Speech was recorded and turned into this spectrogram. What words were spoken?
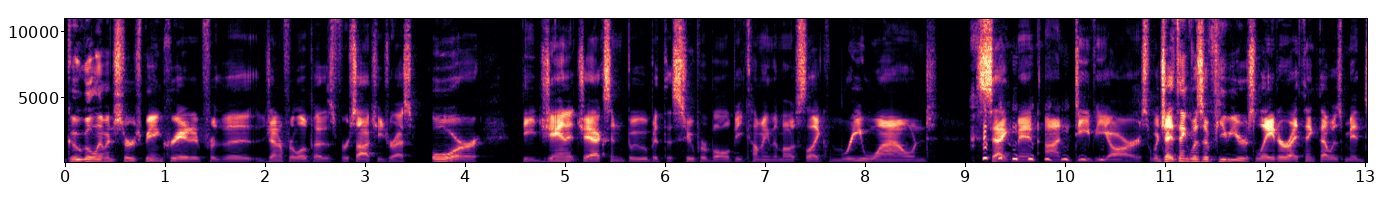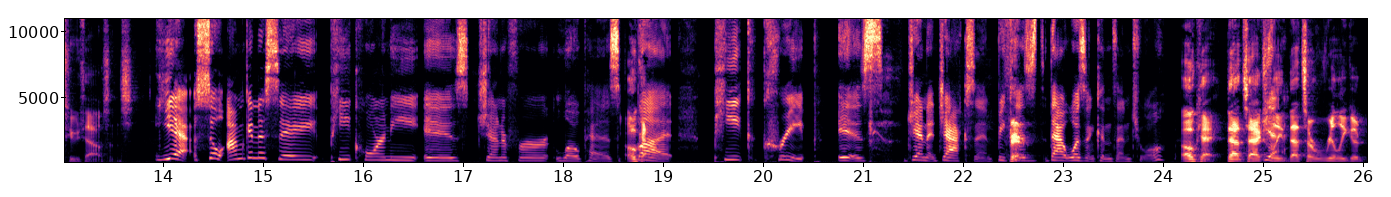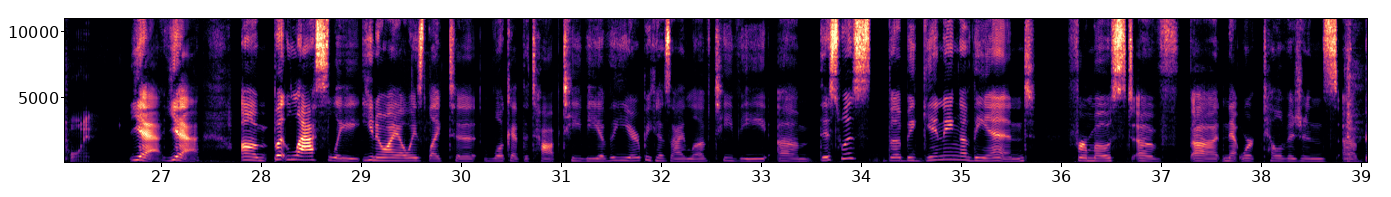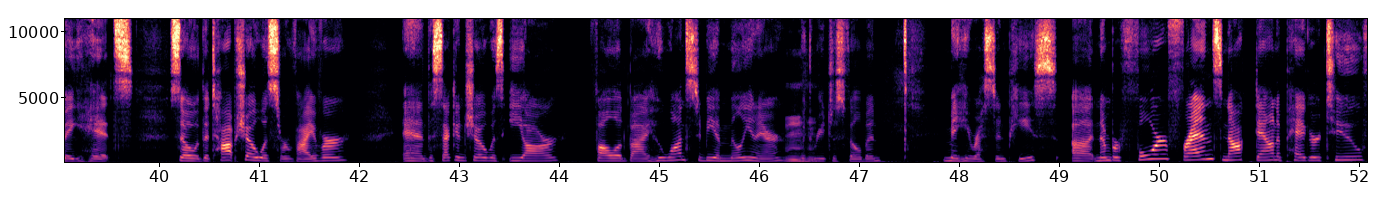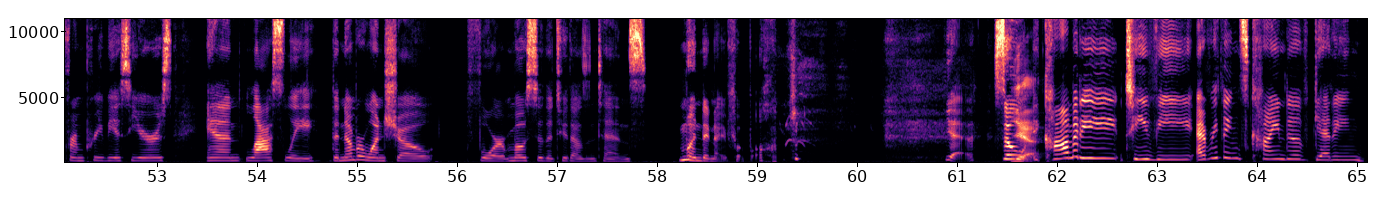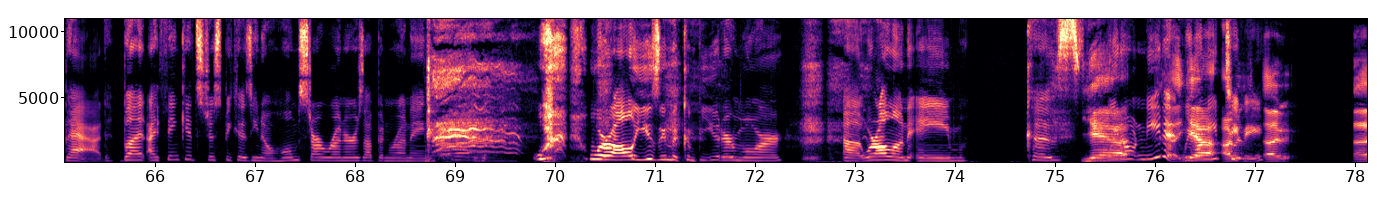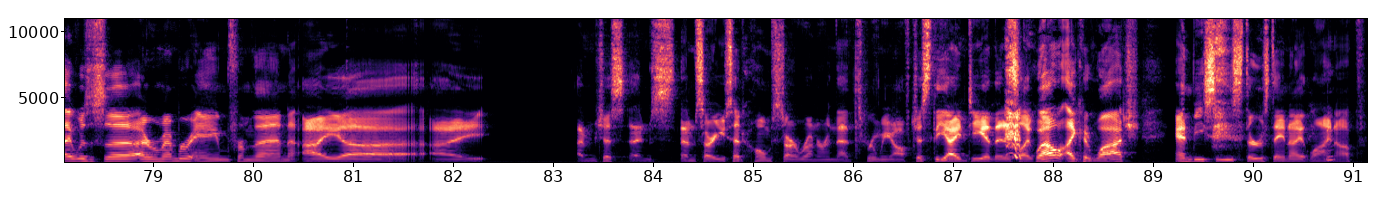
Google image search being created for the Jennifer Lopez Versace dress, or the Janet Jackson boob at the Super Bowl becoming the most like rewound segment on DVRs, which I think was a few years later. I think that was mid two thousands. Yeah, so I'm gonna say peak horny is Jennifer Lopez, Okay. but peak creep is Janet Jackson because that wasn't consensual. Okay, that's actually Yeah. that's a really good point. Yeah, yeah. Um, but lastly, you know, I always like to look at the top TV of the year because I love TV. Um, this was the beginning of the end for most of uh, network television's uh, big hits. So the top show was Survivor, and the second show was ER, followed by Who Wants to Be a Millionaire with Regis Philbin. May he rest in peace. Uh, number four, Friends knocked down a peg or two from previous years. And lastly, the number one show for most of the 2010s, Monday Night Football. yeah. So Yeah. comedy, TV, everything's kind of getting bad. But I think it's just because, you know, Homestar Runner's up and running. we're all using the computer more. Uh, we're all on AIM. Because Yeah, we don't need it. We yeah, don't need TV. I was, I, I was uh, I remember AIM from then. I uh, I I'm just I'm I'm sorry. You said Homestar Runner, and that threw me off. Just the idea that it's like, well, I could watch NBC's Thursday night lineup.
